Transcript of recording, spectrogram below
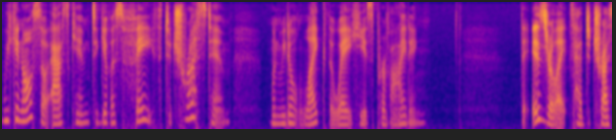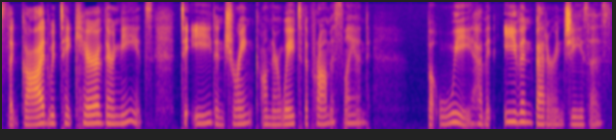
we can also ask Him to give us faith to trust Him when we don't like the way He is providing. The Israelites had to trust that God would take care of their needs to eat and drink on their way to the promised land. But we have it even better in Jesus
